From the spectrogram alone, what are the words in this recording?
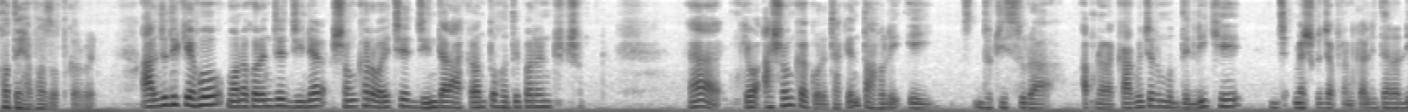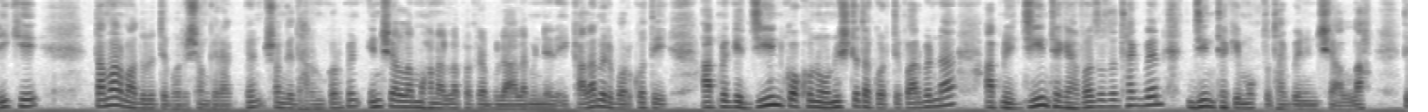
হতে হেফাজত করবেন। আর যদি কেহ মনে করেন যে জিনের সংখ্যা রয়েছে, জিন দ্বারা আক্রান্ত হতে পারেন হ্যাঁ কেউ আশঙ্কা করে থাকেন, তাহলে এই দুটি সুরা আপনারা কাগজের মধ্যে লিখে মেশকু জাফরান কালি তারা লিখে তামার মাদুলিতে ভরে সঙ্গে রাখবেন, সঙ্গে ধারণ করবেন। ইনশাআল্লাহ মহান আল্লাহ ফাকরাবুল্লাহ আলমিনের এই কালামের বরকতে আপনাকে জিন কখনো অনিষ্টতা করতে পারবেন না। আপনি জিন থেকে হেফাজতে থাকবেন, জিন থেকে মুক্ত থাকবেন ইনশাআল্লাহ। তো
